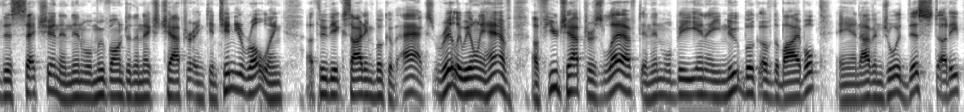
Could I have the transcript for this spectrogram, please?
this section, and then we'll move on to the next chapter and continue rolling uh, through the exciting book of Acts. Really, we only have a few chapters left, and then we'll be in a new book of the Bible. And I've enjoyed this study,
